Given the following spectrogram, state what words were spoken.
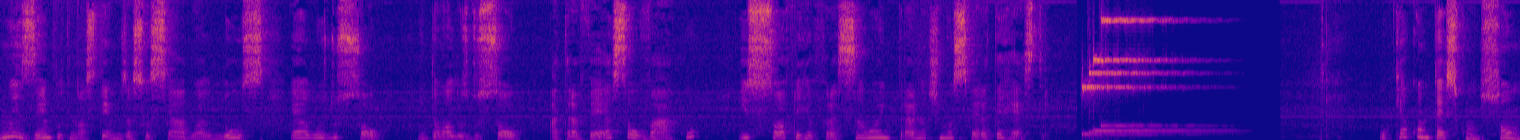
Um exemplo que nós temos associado à luz é a luz do Sol. Então, a luz do Sol atravessa o vácuo e sofre refração ao entrar na atmosfera terrestre. O que acontece com o som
